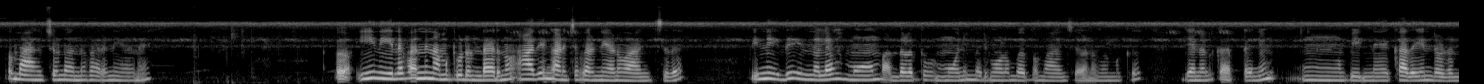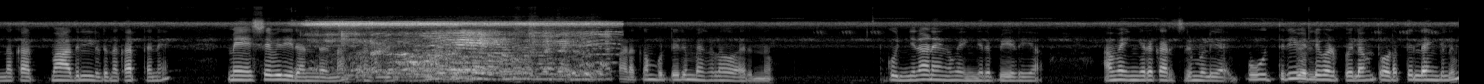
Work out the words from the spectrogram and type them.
അപ്പം വാങ്ങിച്ചുകൊണ്ട് വന്ന ഭരണിയാണ്. അപ്പോൾ ഈ നീലഭരണി നമുക്കിവിടെ ഉണ്ടായിരുന്നു. ആദ്യം കാണിച്ച ഭരണിയാണ് വാങ്ങിച്ചത്. പിന്നെ ഇത് ഇന്നലെ മോൻ പന്തളത്ത് മോനും മരുമോളും പോയപ്പം വാങ്ങിച്ചതാണ് നമുക്ക്. ജനൽ കർട്ടനും പിന്നെ കഥയിന്റെ ഇടുന്ന കർ വാതിലിലിടുന്ന കർട്ടന് മേശവിരി രണ്ടെണ്ണം. പടക്കം പൊട്ടിയിലും ബഹളമായിരുന്നു കുഞ്ഞിനാണ് ഞങ്ങൾ ഭയങ്കര പേടിയാണ് അവൻ ഭയങ്കര കരച്ചിലും വെളിയാണ് ഇപ്പോൾ ഒത്തിരി വലിയ കുഴപ്പമില്ല. അവൻ തുടത്തില്ലെങ്കിലും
